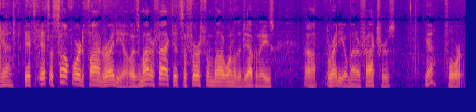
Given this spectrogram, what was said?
Yeah. It's it's a software defined radio. As a matter of fact, it's the first one by one of the Japanese uh, radio manufacturers Yeah. for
